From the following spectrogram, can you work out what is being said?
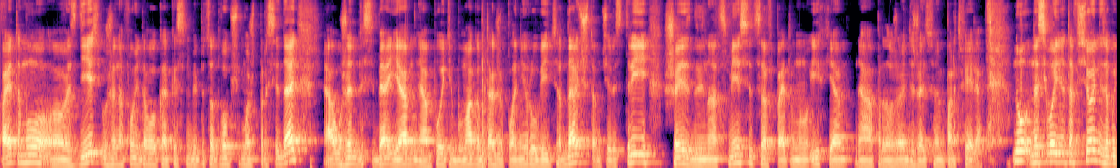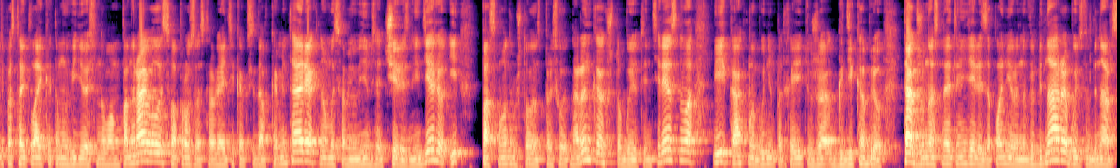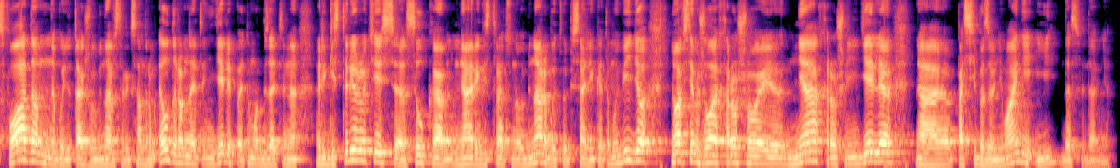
Поэтому здесь уже на фоне того, как S&P 500 в общем может проседать, уже для себя я по этим бумагам также планирую увидеть отдачу там, через 3, 6, 12 месяцев, поэтому их я продолжаю держать в своем портфеле. Ну, на сегодня это все. Не забудьте поставить лайк этому видео, если оно вам понравилось. Вопросы оставляйте, как всегда, в комментариях. Но ну, а мы с вами увидимся через неделю и посмотрим, что у нас происходит на рынках, что будет интересного и как мы будем подходить уже к декабрю. Также у нас на этой неделе запланированы вебинары. Будет вебинар с Фуадом, будет также вебинар с Александром Элдером на этой неделе, поэтому обязательно регистрируйтесь. Ссылка на регистрацию на вебинар будет в описании к этому видео. Ну а всем желаю хорошего дня, хорошей недели. А, спасибо за внимание и до свидания.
